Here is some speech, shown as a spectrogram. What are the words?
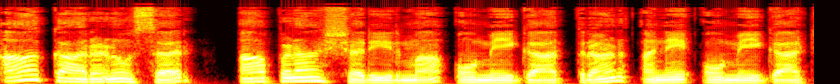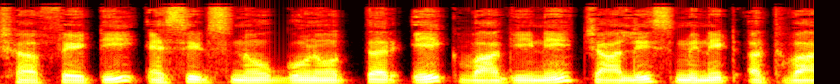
આ કારણોસર આપણા શરીરમાં ઓમેગા ત્રણ અને ઓમેગા છ ફેટી એસિડ્સનો ગુણોત્તર એક વાગીને ચાલીસ મિનિટ અથવા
